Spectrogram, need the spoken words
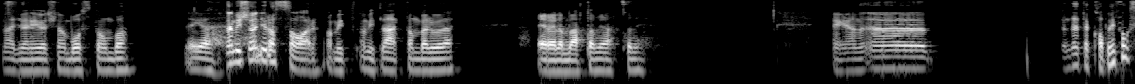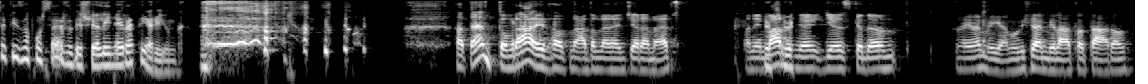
40 évesen a Bostonba. Igen. Nem is annyira szar, amit, amit láttam belőle. Én nem láttam játszani. Igen. Ö... De te kapni fogsz egy tíznapos szerződést, hogy a lényegre térjünk? Hát nem tudom, ráállíthatnád a menedzseremet. Hát én bármilyen győzködöm, még nem igen, semmi láthatáron.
